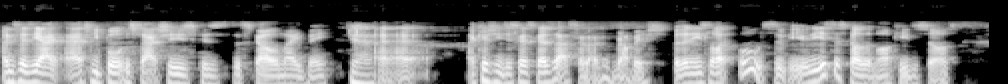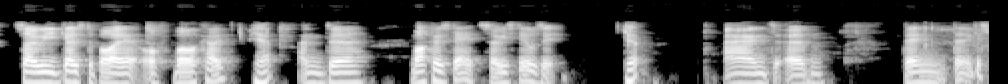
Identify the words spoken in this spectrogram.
and he says, yeah, I actually bought the statues because the skull made me. Yeah, and Cushing just goes, goes, that's a load of rubbish. But then he's like, oh, it's, it really is the skull of Marquis de Sade. So he goes to buy it off Marco. Yep. And uh, Marco's dead, so he steals it. Yep. And um, then then it gets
